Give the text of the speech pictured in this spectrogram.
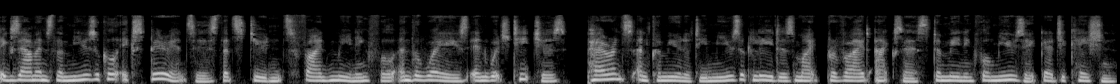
examines the musical experiences that students find meaningful and the ways in which teachers, parents and community music leaders might provide access to meaningful music education.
